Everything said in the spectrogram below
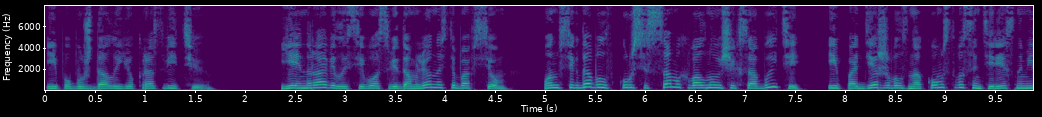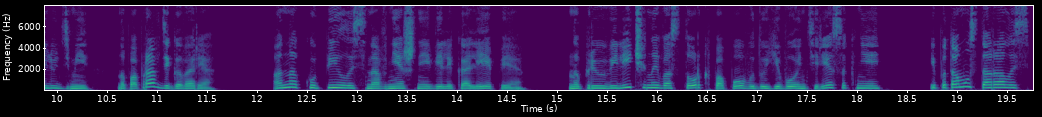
и побуждал ее к развитию. Ей нравилась его осведомленность обо всем. Он всегда был в курсе самых волнующих событий и поддерживал знакомства с интересными людьми. Но, по правде говоря, она купилась на внешнее великолепие, на преувеличенный восторг по поводу его интереса к ней и потому старалась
